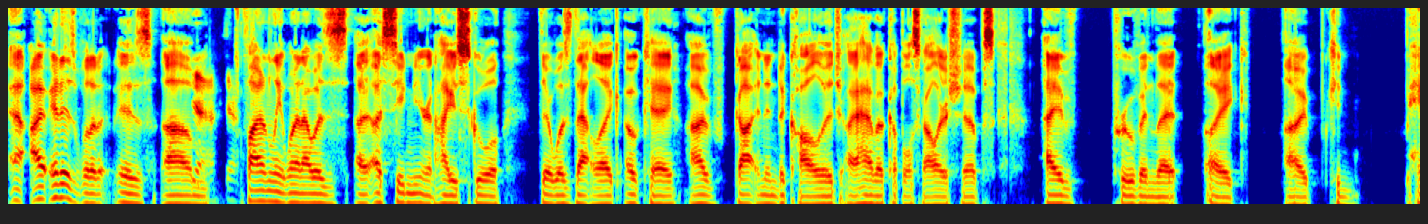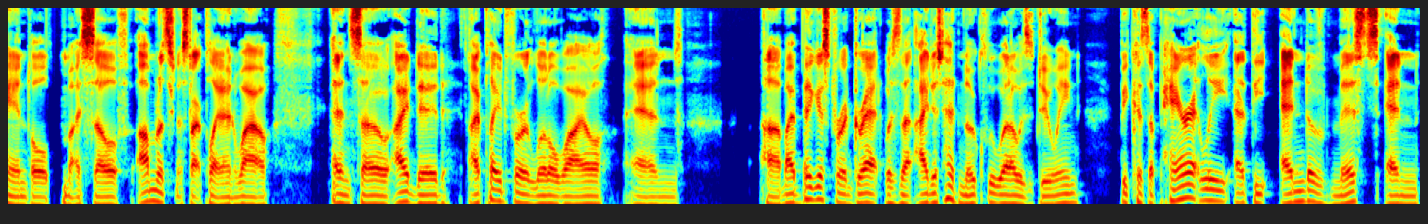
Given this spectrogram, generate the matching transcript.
I, it is what it is. Um, yeah, yeah. Finally, when I was a, a senior in high school, there was that like, okay, I've gotten into college. I have a couple of scholarships. I've proven that like I can handle myself. I'm just gonna start playing WoW, and so I did. I played for a little while, and uh, my biggest regret was that I just had no clue what I was doing because apparently at the end of Mists and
